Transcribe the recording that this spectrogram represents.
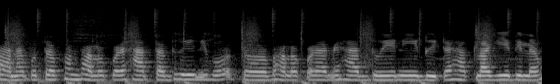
বানাবো তখন ভালো করে হাতটা ধুয়ে নিব। তো ভালো করে আমি হাত ধুয়ে নিয়ে দুইটা হাত লাগিয়ে দিলাম।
